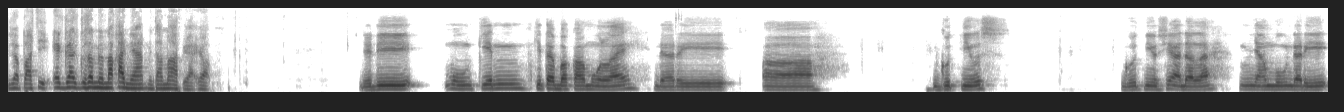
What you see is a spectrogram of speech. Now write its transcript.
Sudah pasti. Eh guys, gue sambil makan ya. Minta maaf ya. Yuk. Jadi mungkin kita bakal mulai dari eh good news. Good newsnya adalah menyambung dari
